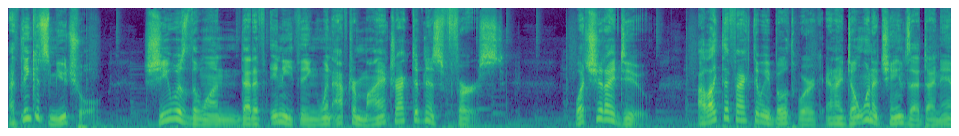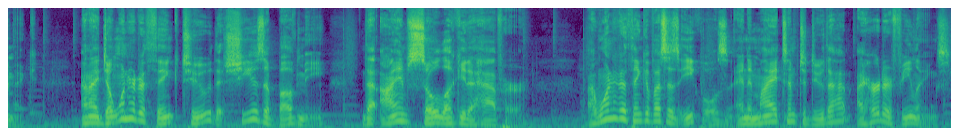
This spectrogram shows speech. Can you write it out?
I think it's mutual. She was the one that, if anything, went after my attractiveness first. What should I do? I like the fact that we both work, and I don't want to change that dynamic. And I don't want her to think, too, that she is above me, that I am so lucky to have her. I wanted to think of us as equals, and in my attempt to do that, I hurt her feelings.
